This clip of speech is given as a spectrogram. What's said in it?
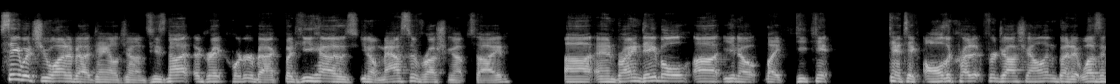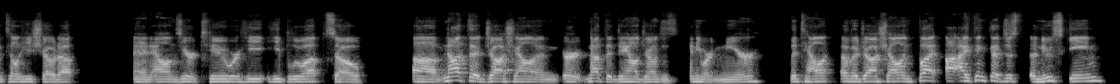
say what you want about Daniel Jones. He's not a great quarterback, but he has, you know, massive rushing upside. Uh, and Brian Daboll, uh, you know, like he can't can't take all the credit for Josh Allen, but it wasn't until he showed up in Allen's year two where he he blew up. So, um, not that Josh Allen or not that Daniel Jones is anywhere near the talent of a Josh Allen, but I think that just a new scheme,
